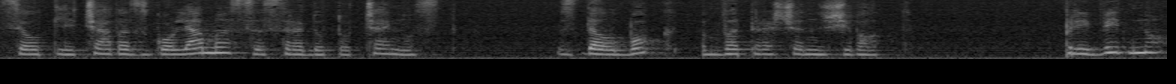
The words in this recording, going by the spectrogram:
се отличава с голяма съсредоточеност, с дълбок вътрешен живот. Привидно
